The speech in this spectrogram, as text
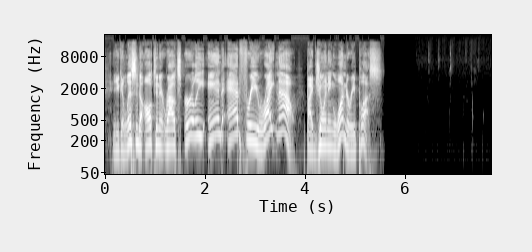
and you can listen to Alternate Routes early and ad-free right now by joining Wondery Plus.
